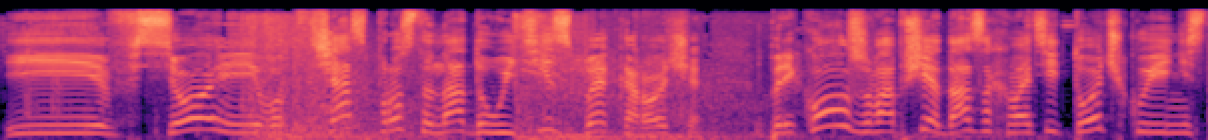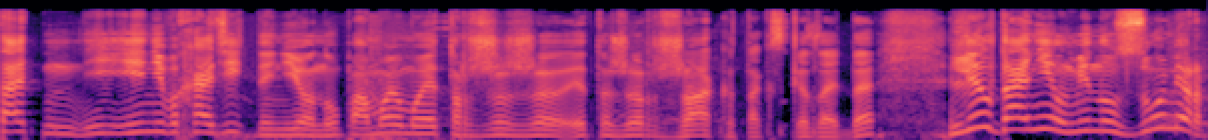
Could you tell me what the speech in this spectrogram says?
И все, и вот сейчас просто надо уйти с Б, короче. Прикол же вообще, да, захватить точку и не стать, и, и не выходить на нее. Ну, по-моему, это, же, это же ржака, так сказать, да? Лил Данил минус Зумер.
